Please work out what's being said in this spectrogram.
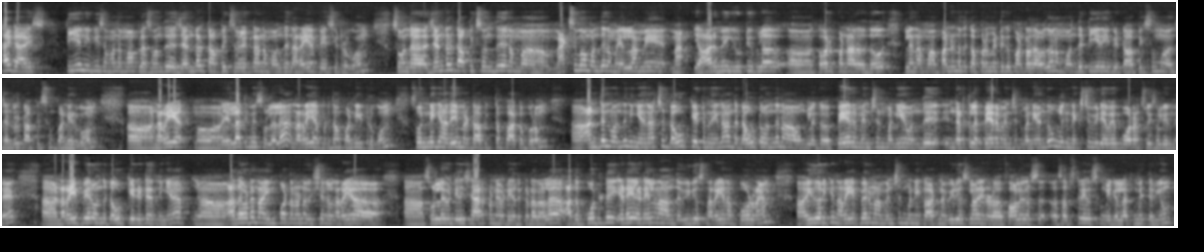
Hi guys, TNEB சம்மந்தமாக plus வந்து general topics ரிலேட்டடாக நம்ம வந்து நிறைய பேசிகிட்டு இருக்கோம். ஸோ அந்த ஜென்ரல் டாபிக்ஸ் வந்து நம்ம மேக்ஸிமம் வந்து நம்ம எல்லாமே யாருமே யூடியூப்பில் கவர் பண்ணாததோ இல்லை நம்ம பண்ணினதுக்கு அப்புறமேட்டுக்கு பண்ணுறதாவதோ நம்ம வந்து டிஎன்இபி டாபிக்ஸும் ஜென்ரல் டாபிக்ஸும் பண்ணியிருக்கோம் நிறைய எல்லாத்தையுமே சொல்லலை நிறைய அப்படி தான் பண்ணிகிட்டு இருக்கோம். ஸோ இன்றைக்கும் அதே மாதிரி டாபிக் தான் பார்க்க போகிறோம் அண்ட் தென் வந்து நீங்கள் ஏதாச்சும் டவுட் கேட்டிருந்தீங்கன்னா அந்த டவுட்டை வந்து நான் உங்களுக்கு பேரை மென்ஷன் பண்ணியே வந்து இந்த இடத்துல பேரை மென்ஷன் பண்ணி வந்து உங்களுக்கு நெக்ஸ்ட் வீடியோவே போடுறேன்னு சொல்லி சொல்லியிருந்தேன். நிறைய பேர் வந்து டவுட் கேட்டுகிட்டே இருந்தீங்க. அதை விட நான் இம்பார்ட்டண்டான விஷயங்கள் நிறையா சொல்ல வேண்டியது ஷேர் பண்ண வேண்டியது இருக்கிறனால அதை போட்டுட்டு இடையில இடையில நான் அந்த வீடியோஸ் நிறைய நான் போடுறேன். இது வரைக்கும் நிறைய பேர் நான் மென்ஷன் பண்ணி காட்டின வீடியோஸ்லாம் என்னோட ஃபாலோவர்ஸ் சப்ஸ்கிரைபர்ஸ் உங்களுக்கு எல்லாத்துக்குமே தெரியும்.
